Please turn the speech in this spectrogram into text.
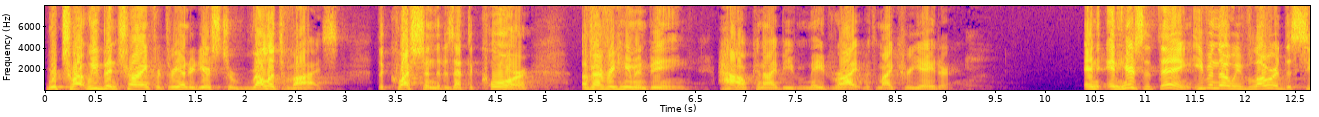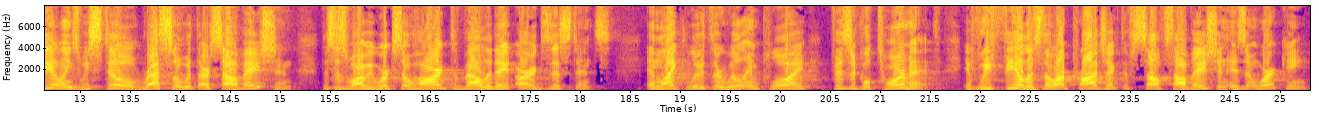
We're try- we've been trying for 300 years to relativize the question that is at the core of every human being How can I be made right with my Creator? And, and here's the thing even though we've lowered the ceilings, we still wrestle with our salvation. This is why we work so hard to validate our existence. And like Luther, we'll employ physical torment if we feel as though our project of self salvation isn't working.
